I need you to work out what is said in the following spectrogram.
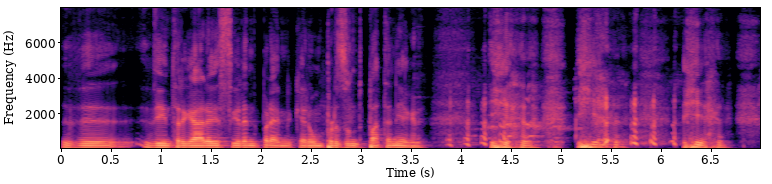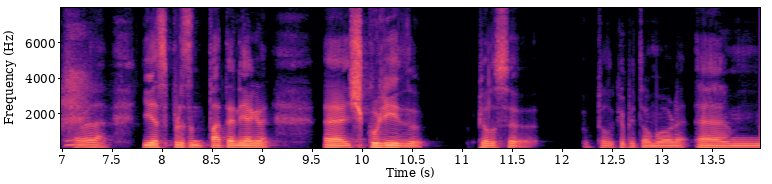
de, de entregar esse grande prémio, que era um presunto de pata negra. E, e, é verdade. E esse presunto de pata negra, uh, escolhido pelo, seu, pelo Capitão Moura, um,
